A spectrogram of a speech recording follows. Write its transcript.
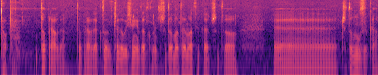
top. To prawda, to prawda. Kto, czego by się nie dotknąć? Czy to matematyka, czy to, e, czy to muzyka.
